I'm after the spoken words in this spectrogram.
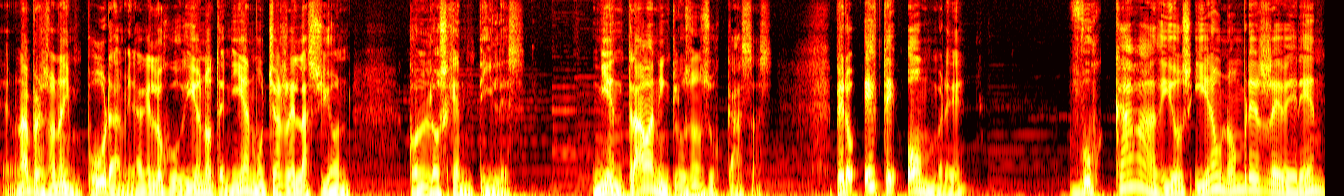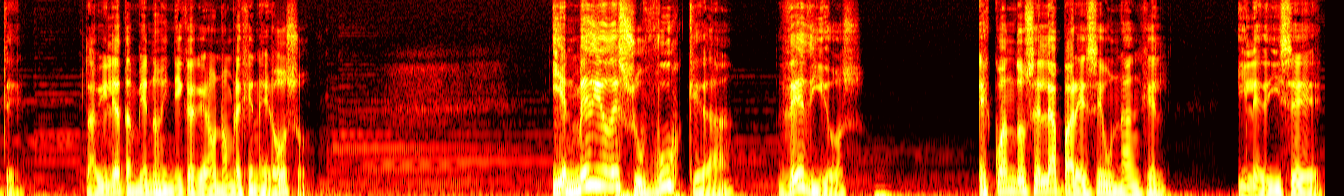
era una persona impura. Mira que los judíos no tenían mucha relación con los gentiles, ni entraban incluso en sus casas. Pero este hombre buscaba a Dios y era un hombre reverente. La Biblia también nos indica que era un hombre generoso. Y en medio de su búsqueda, de Dios es cuando se le aparece un ángel y le dice,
